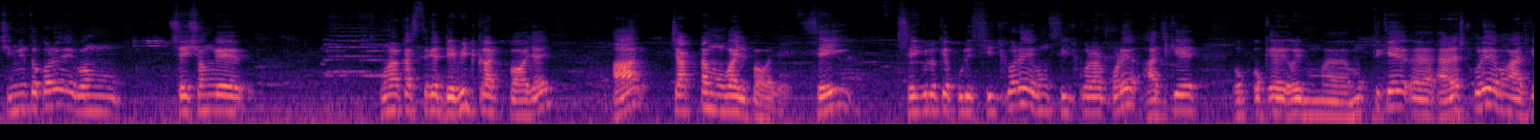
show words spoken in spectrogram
চিহ্নিত করে এবং সেই সঙ্গে ওনার কাছ থেকে ডেবিট কার্ড পাওয়া যায়। আর চারটা মোবাইল পাওয়া যায়। সেই, সেইগুলোকে পুলিশ সিজ করে এবং সিজ করার পরে আজকে ওকে ওই মুক্তিকে অ্যারেস্ট করে এবং আজকে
